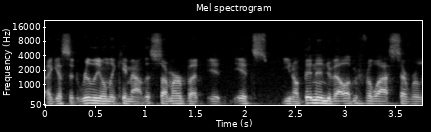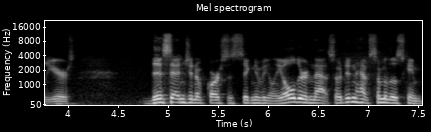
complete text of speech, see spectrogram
I guess it really only came out this summer, but it, it's you know been in development for the last several years. This engine, of course, is significantly older than that, so it didn't have some of those cap-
